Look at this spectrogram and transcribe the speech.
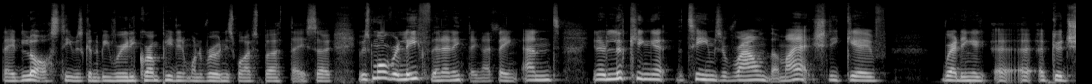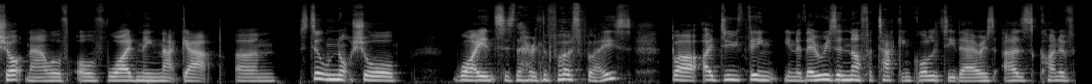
they'd lost, he was going to be really grumpy. He didn't want to ruin his wife's birthday, so it was more relief than anything, I think. And you know, looking at the teams around them, I actually give Reading a, a, a good shot now of of widening that gap. Um, still not sure why Ince is there in the first place. But I do think, you know, there is enough attacking quality there as, as kind of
